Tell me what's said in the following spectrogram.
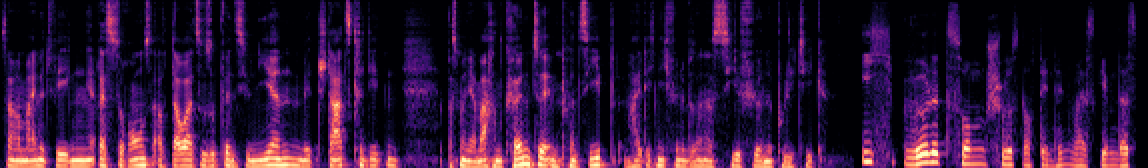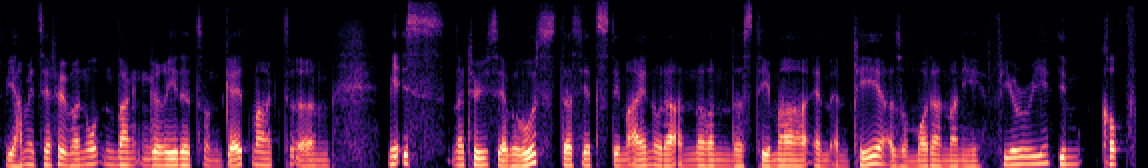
sagen wir meinetwegen, Restaurants auf Dauer zu subventionieren mit Staatskrediten, was man ja machen könnte, im Prinzip halte ich nicht für eine besonders zielführende Politik. Ich würde zum Schluss noch den Hinweis geben, dass wir haben jetzt sehr viel über Notenbanken geredet und Geldmarkt. Ähm, mir ist natürlich sehr bewusst, dass jetzt dem einen oder anderen das Thema MMT, also Modern Money Theory, im Kopf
